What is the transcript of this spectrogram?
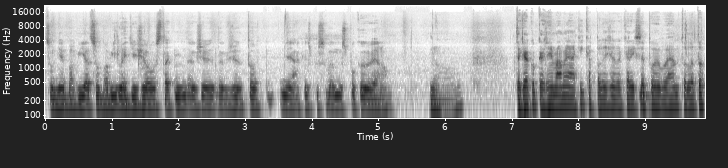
co mě baví a co baví lidi, že jo, ostatní, takže, takže to mě nějakým způsobem uspokojuje, no. No. Tak jako každý máme nějaký kapely, že, ve kterých se pohybujeme, tohleto.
